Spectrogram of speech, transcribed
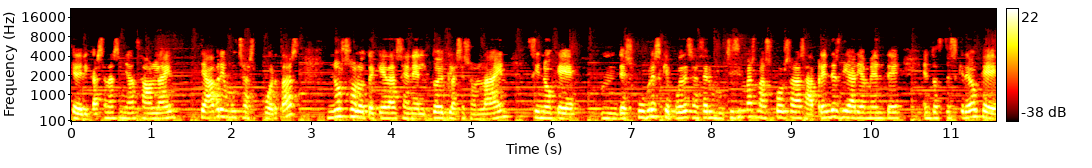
dedicarse a la enseñanza online te abre muchas puertas. No solo te quedas en el doy clases online, sino que mm, descubres que puedes hacer muchísimas más cosas, aprendes diariamente. Entonces creo que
